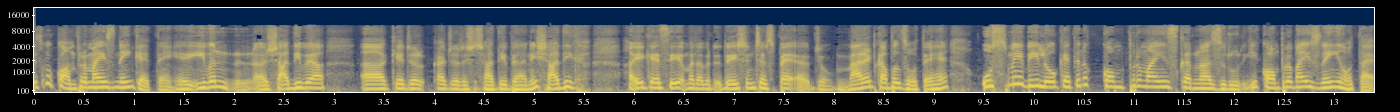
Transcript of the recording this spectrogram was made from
इसको कॉम्प्रोमाइज नहीं कहते हैं। इवन शादी ब्याह के जो, का जो शादी ब्याह नहीं, शादी का एक ऐसे मतलब रिलेशनशिप्स पे जो मैरिड कपल्स होते हैं, उसमें भी लोग कहते हैं ना कॉम्प्रोमाइज करना ज़रूरी। ये कॉम्प्रोमाइज नहीं होता है।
